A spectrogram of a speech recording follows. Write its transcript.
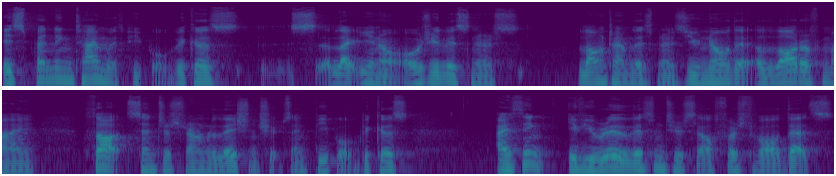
is spending time with people because, like you know, OG listeners, long time listeners, you know that a lot of my thought centers around relationships and people because I think if you really listen to yourself, first of all, that's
